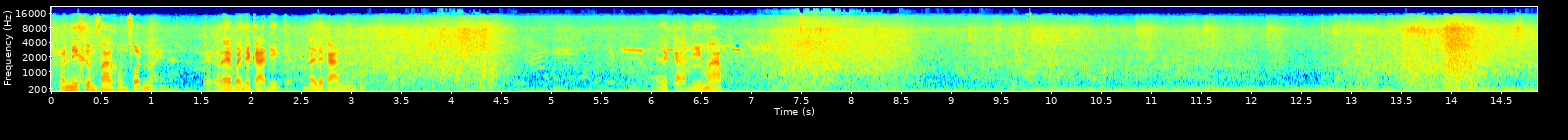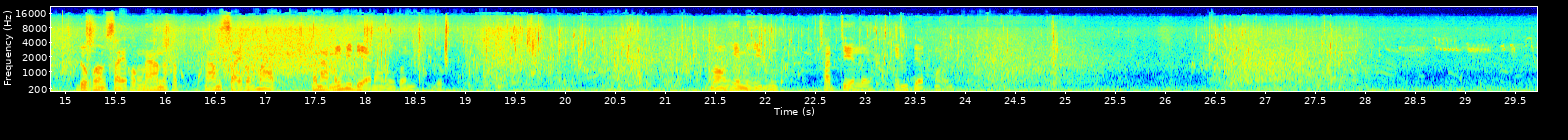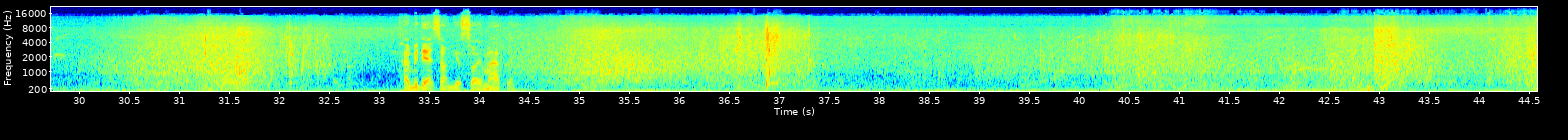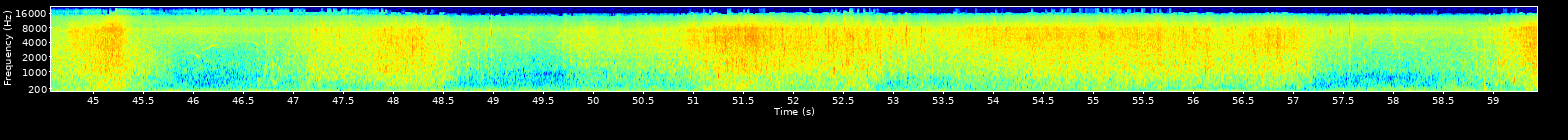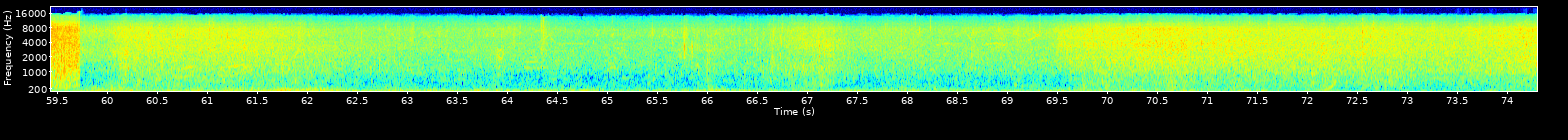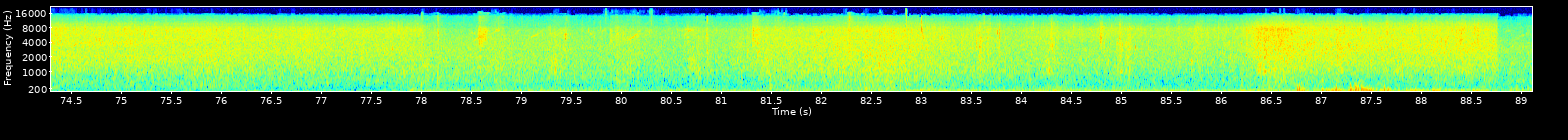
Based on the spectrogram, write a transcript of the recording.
วันนี้คึมฟ้าคึมฝนหน่อยนะ แต่ก็ได้บรรยากาศอีกบรรยากาศนึงบรรยากาศดีมาก ดูความใสของน้ำนะครับ น้ำใสมากๆ ขนาดไม่มีแดดนะครับทุกคนดูมองเห็นหินชัดเจนเลยเห็นเปลือกหอยถ้ามีแดดส่องจะสวยมากเลย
